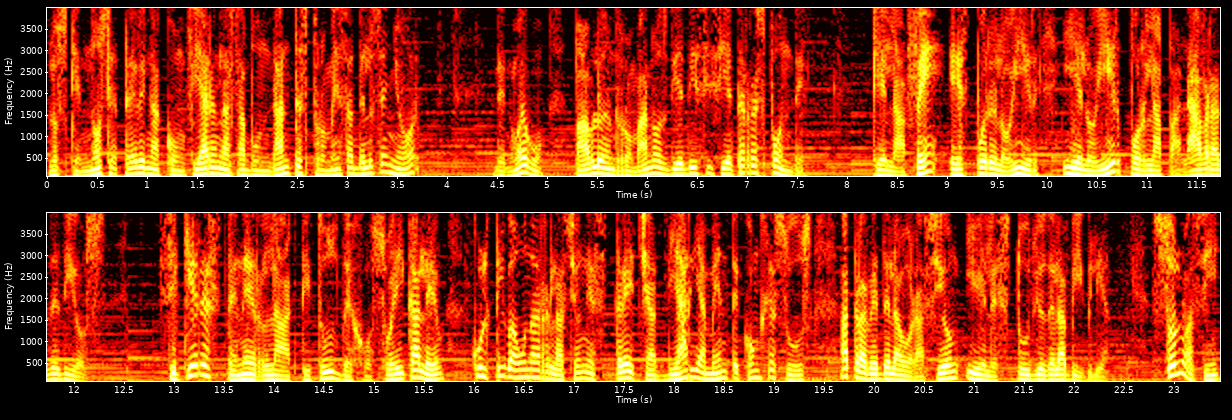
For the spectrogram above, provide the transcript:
los que no se atreven a confiar en las abundantes promesas del Señor? De nuevo, Pablo en Romanos 10:17 responde, que la fe es por el oír y el oír por la palabra de Dios. Si quieres tener la actitud de Josué y Caleb, cultiva una relación estrecha diariamente con Jesús a través de la oración y el estudio de la Biblia. Solo así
